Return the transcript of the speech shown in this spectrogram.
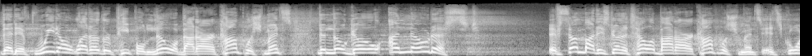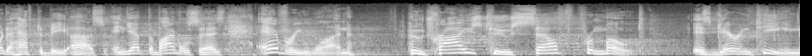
that if we don't let other people know about our accomplishments, then they'll go unnoticed. If somebody's going to tell about our accomplishments, it's going to have to be us. And yet the Bible says everyone who tries to self promote is guaranteeing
